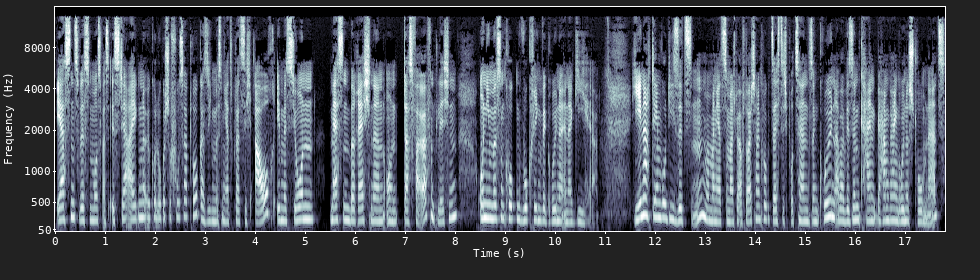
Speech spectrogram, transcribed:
erstens wissen muss, was ist der eigene ökologische Fußabdruck. Also sie müssen jetzt plötzlich auch Emissionen messen, berechnen und das veröffentlichen. Und die müssen gucken, wo kriegen wir grüne Energie her. Je nachdem, wo die sitzen, wenn man jetzt zum Beispiel auf Deutschland guckt, 60 Prozent sind grün, aber wir sind kein, wir haben kein grünes Stromnetz.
